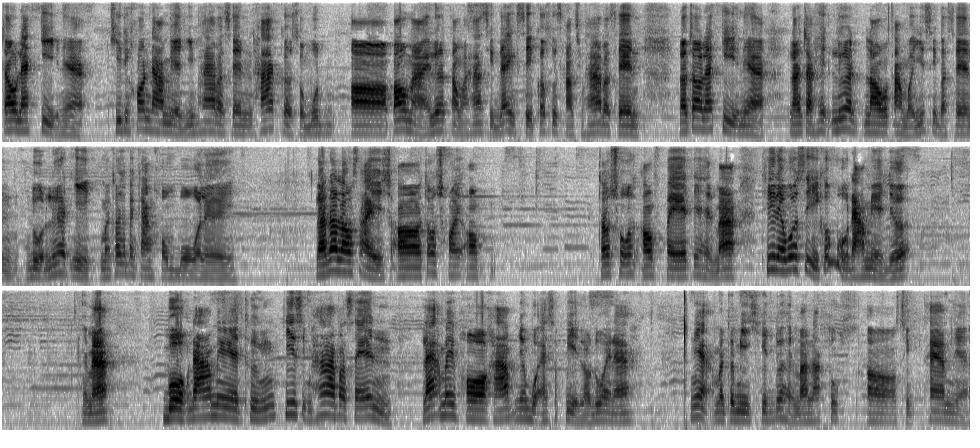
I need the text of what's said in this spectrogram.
เจ้าแล็กกี้เนี่ย คิติคอนดาเมจ25%ถ้าเกิดสมมุติเอ่อเป้าหมายเลือดต่ำกว่า 50 ได้อีก 10 ก็คือ 35%แล้วเจ้าแล็กกี้เนี่ยหลังจากให้เลือดเราต่ำกว่า 20%ดูดเลือดอีกมันก็จะเป็นการคอมโบเลย แล้วถ้าเราใส่เอ่อเจ้าชอยออฟเจ้าโชว์ออฟเฟสเนี่ยเห็นไหมที่เลเวล4ก็บวกดาเมจเยอะ เห็นไหมบวกดาเมจถึง 25%และไม่พอครับยังบวกแอสปีดเราด้วยนะเนี่ยมันจะมีคิดด้วยเห็นไหมรักทุกเอ่อสิบแต้มเนี่ย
